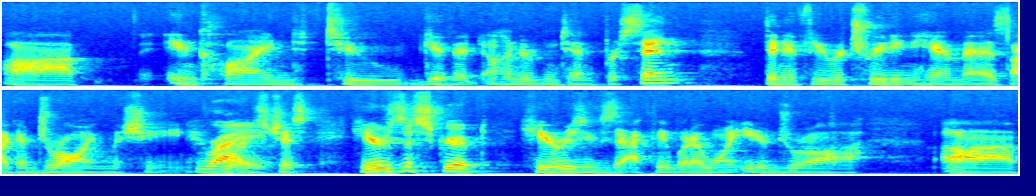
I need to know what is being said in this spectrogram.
uh, inclined to give it 110% than if you were treating him as like a drawing machine where Right. it's just here's the script here's exactly what I want you to draw uh,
